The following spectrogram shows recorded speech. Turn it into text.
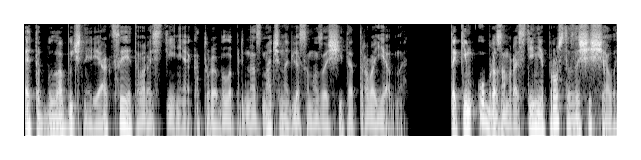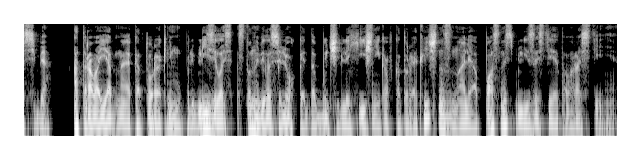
Это была обычной реакцией этого растения, которое было предназначено для самозащиты от травоядных. Таким образом, растение просто защищало себя а травоядная, которая к нему приблизилась, становилась легкой добычей для хищников, которые отлично знали опасность близости этого растения.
